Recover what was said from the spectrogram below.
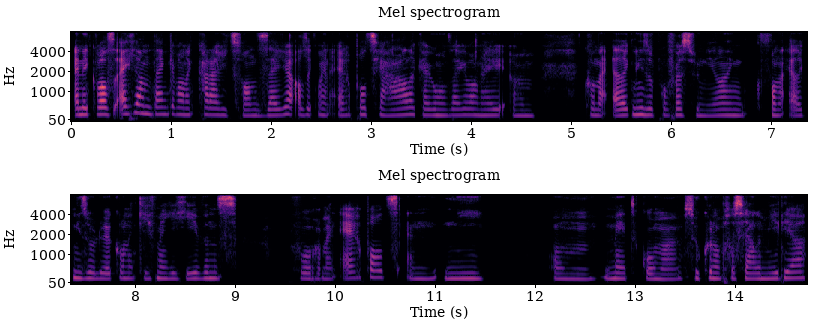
En ik was echt aan het denken van, ik ga daar iets van zeggen. Als ik mijn AirPods ga halen, ik ga gewoon zeggen van, hey, um, ik vond dat eigenlijk niet zo professioneel en ik vond het eigenlijk niet zo leuk, want ik geef mijn gegevens voor mijn AirPods en niet om mij te komen zoeken op sociale media.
